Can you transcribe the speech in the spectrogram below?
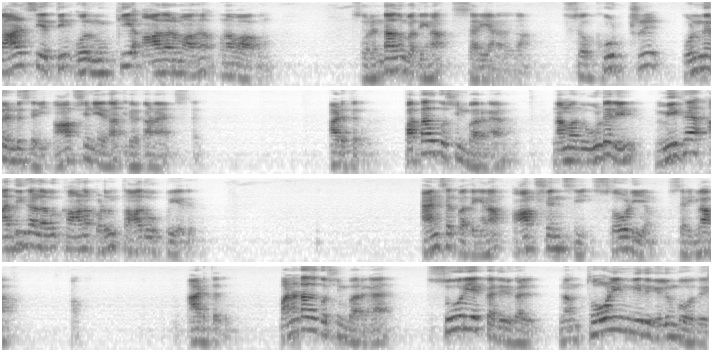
கால்சியத்தின் ஒரு முக்கிய ஆதாரமாக உணவாகும். ஸோ ரெண்டாவதும் பார்த்தீங்கன்னா சரியானது தான் ஸோ கூற்று ஒன்று ரெண்டு சரி. ஆப்ஷன் ஏ தான் இதற்கான ஆன்சர் அடுத்தது பத்தாவது கொஸ்டின் பாருங்க. நமது உடலில் மிக அதிக அளவு காணப்படும் தாது உப்பு எது? ஆன்சர் பார்த்தீங்கன்னா ஆப்ஷன் சி சோடியம் சரிங்களா? அடுத்தது. பன்னெண்டாவது கொஸ்டின் பாருங்க. சூரிய கதிர்கள் நம் தோலின் மீது விழும்போது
